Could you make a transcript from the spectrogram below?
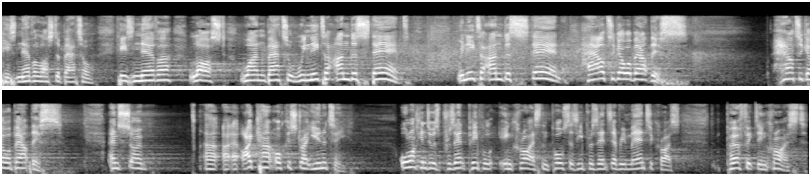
He's never lost a battle. He's never lost one battle. We need to understand. We need to understand how to go about this. How to go about this. And so uh, I, I can't orchestrate unity. All I can do is present people in Christ. And Paul says he presents every man to Christ, perfect in Christ.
